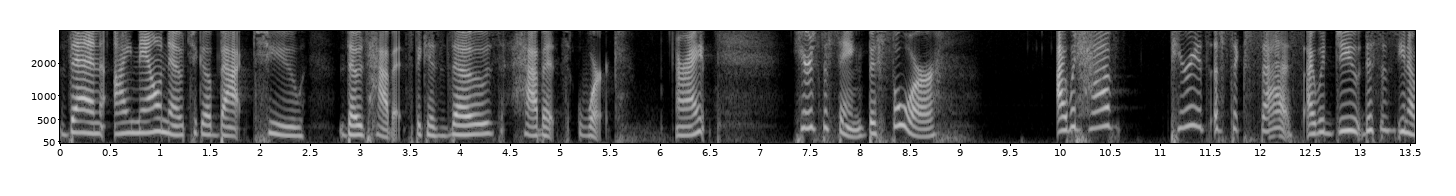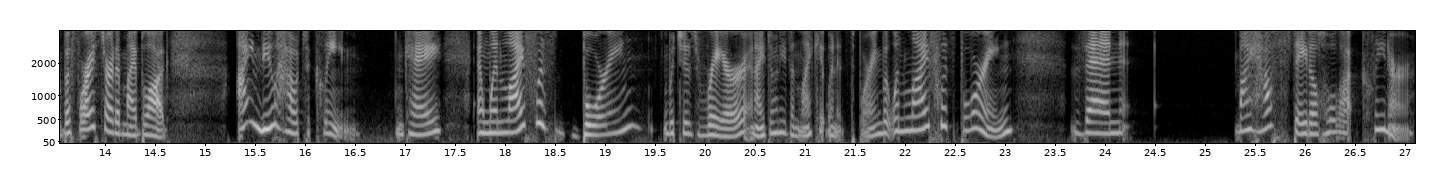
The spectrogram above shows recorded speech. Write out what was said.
then I now know to go back to those habits because those habits work. All right. Here's the thing before, I would have periods of success. I would do this is, you know, before I started my blog, I knew how to clean. Okay. And when life was boring, which is rare, and I don't even like it when it's boring, but when life was boring, then my house stayed a whole lot cleaner.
